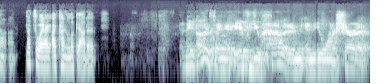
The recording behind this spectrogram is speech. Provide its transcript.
uh, that's the way I, I kind of look at it. And the other thing, if you have it and, and you want to share it,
